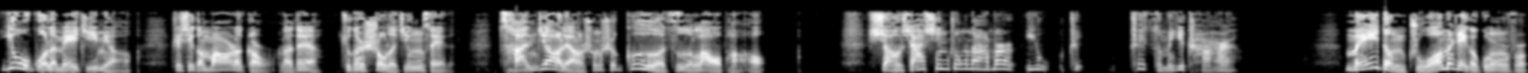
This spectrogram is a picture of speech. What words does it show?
又过了没几秒，这些个猫了狗了的呀，就跟受了惊似的，惨叫两声，是各自落跑。小霞心中纳闷儿：哟，这这怎么一茬啊？没等琢磨这个功夫，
